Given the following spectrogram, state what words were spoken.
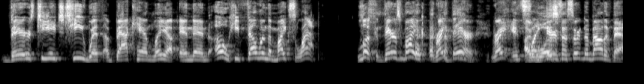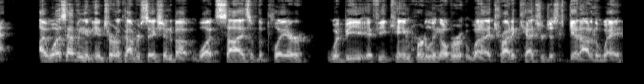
there's THT with a backhand layup, and then, oh, he fell into Mike's lap. Look, there's Mike right there, right? It's I like was, there's a certain amount of that. I was having an internal conversation about what size of the player would be if he came hurtling over. Would I try to catch or just get out of the way?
